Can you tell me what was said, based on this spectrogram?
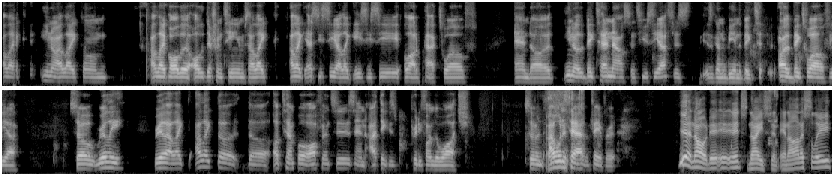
I like, you know, I like um, I like all the all the different teams. I like I like SEC. I like ACC. A lot of Pac-12, and uh, you know the Big Ten now since UCF is is going to be in the Big Ten or the Big Twelve. Yeah. So really, really, I like I like the the up tempo offenses, and I think it's pretty fun to watch. So I wouldn't say I have a favorite. Yeah, no, it, it's nice, and, and honestly,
